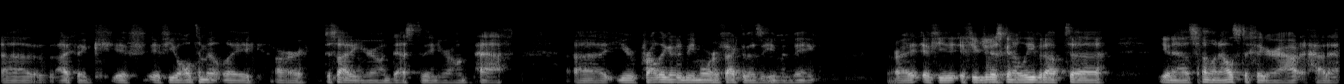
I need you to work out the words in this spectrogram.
Uh, I think if if you ultimately are deciding your own destiny and your own path, uh, you're probably going to be more effective as a human being, right? If you if you're just going to leave it up to, you know, someone else to figure out how to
